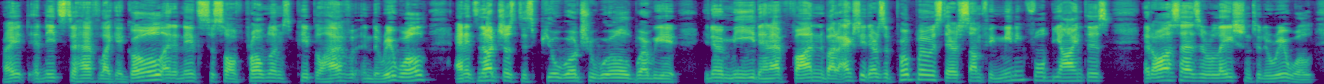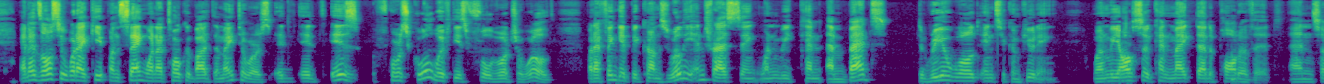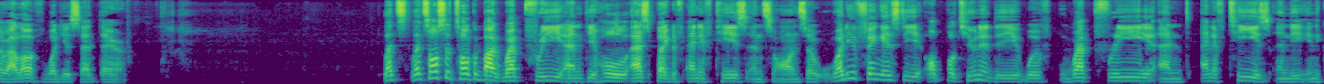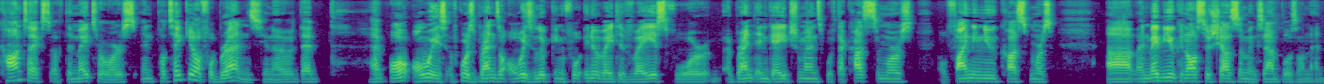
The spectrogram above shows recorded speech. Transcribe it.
right? It needs to have like a goal and it needs to solve problems people have in the real world. And it's not just this pure virtual world where we, you know, meet and have fun, but actually there's a purpose, there's something meaningful behind this that also has a relation to the real world. And that's also what I keep on saying when I talk about the metaverse. It, it is, of course, cool with this full virtual world, but I think it becomes really interesting when we can embed the real world into computing, when we also can make that a part of it. And so I love what you said there let's let's also talk about web3 and the whole aspect of nfts and so on. So what do you think is the opportunity with web3 and nfts in the in the context of the metaverse in particular for brands you know that have always of course brands are always looking for innovative ways for brand engagements with their customers or finding new customers? Uh, and maybe you can also share some examples on that.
